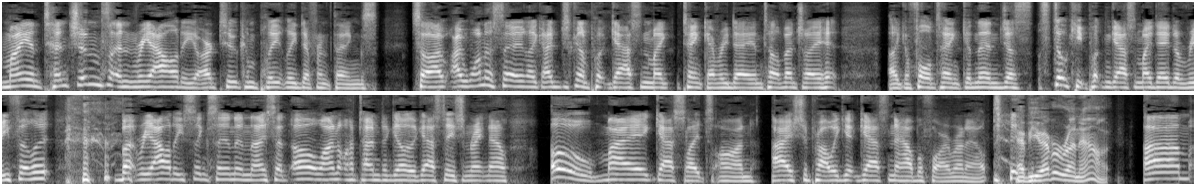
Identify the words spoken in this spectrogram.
my intentions and reality are two completely different things. So I, I want to say like I'm just gonna put gas in my tank every day until eventually I hit like a full tank, and then just still keep putting gas in my day to refill it. but reality sinks in, and I said, "Oh, I don't have time to go to the gas station right now." Oh, my gas light's on. I should probably get gas now before I run out. Have you ever run out? Um,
